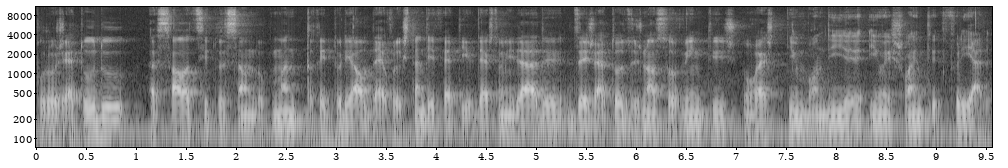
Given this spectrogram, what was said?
Por hoje é tudo. A sala de situação do Comando Territorial de Évora, estando efetivo desta unidade, deseja a todos os nossos ouvintes o resto de um bom dia e um excelente feriado.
